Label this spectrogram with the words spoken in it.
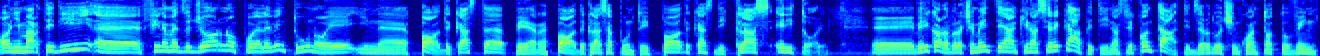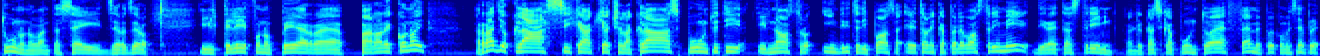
ogni martedì eh, fino a mezzogiorno, poi alle 21 e in eh, podcast per Podclass, appunto i podcast di Class Editori. Eh, vi ricordo velocemente anche i nostri recapiti, i nostri contatti 0258 21 96 00, il telefono per eh, parlare con noi. Radio Classica, chiocciolaclass.it, il nostro indirizzo di posta elettronica per le vostre email, diretta streaming, radioclassica.fm, poi come sempre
